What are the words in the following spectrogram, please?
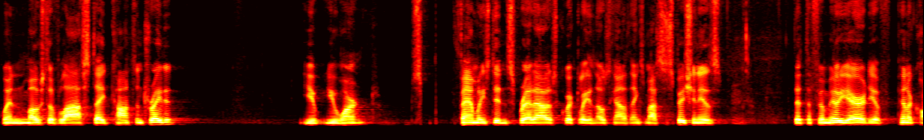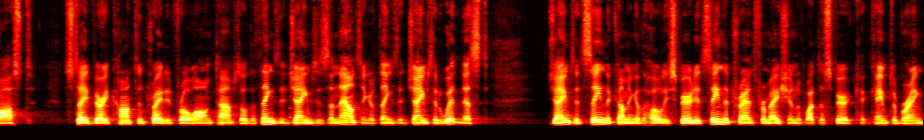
when most of life stayed concentrated, you, you weren't, families didn't spread out as quickly and those kind of things. My suspicion is that the familiarity of Pentecost stayed very concentrated for a long time. So the things that James is announcing are things that James had witnessed. James had seen the coming of the Holy Spirit, had seen the transformation of what the Spirit came to bring.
